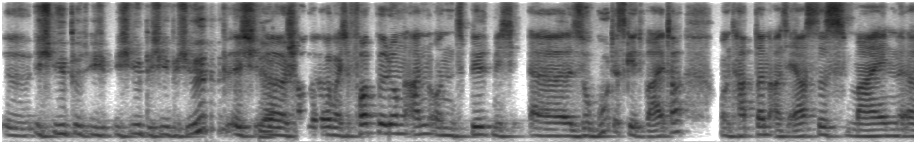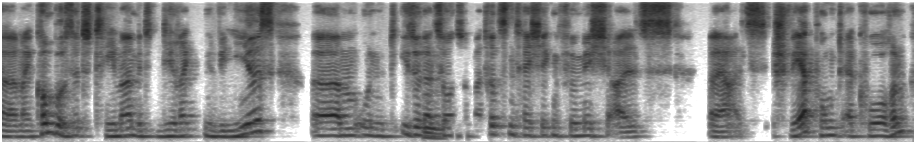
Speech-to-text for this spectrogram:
Äh, ich übe, ich übe, ich übe, ich übe, ich ja. äh, schaue mir irgendwelche Fortbildungen an und bilde mich äh, so gut es geht weiter und habe dann als erstes mein, äh, mein Composite-Thema mit direkten Veneers ähm, und Isolations- und Matrizentechniken für mich als, äh, als Schwerpunkt erkoren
